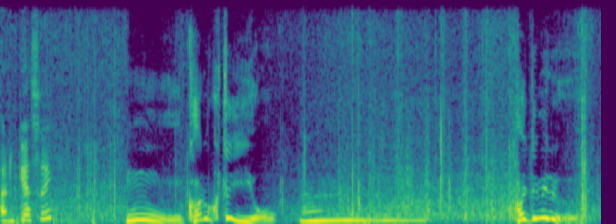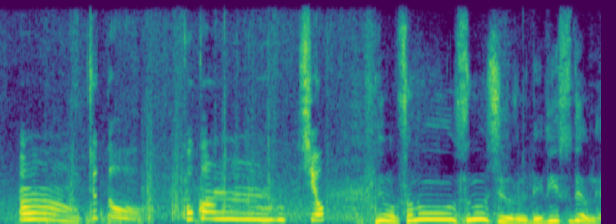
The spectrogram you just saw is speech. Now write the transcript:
歩きやすい？うん軽くていいよ。うん。履いてみる？うんちょっと交換しよでもそのスノーシューレディースだよね。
